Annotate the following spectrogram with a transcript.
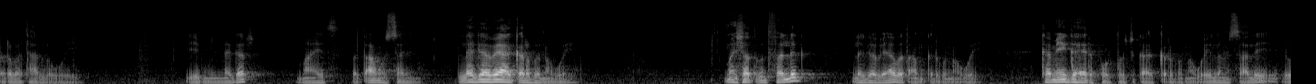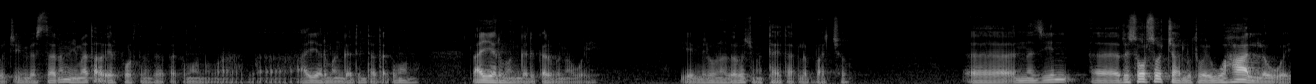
ቅርበት አለው ወይ የሚል ነገር ማየት በጣም ወሳኝ ነው። ለገበያ ቅርብ ነው ወይ? መሸጥ ብትፈልግ ለገበያ በጣም ቅርብ ነው ወይ? ከሜጋ ኤርፖርቶች ጋር ቅርብ ነው ወይ? ለምሳሌ የውጭ ኢንቨስተርም የሚመጣው ኤርፖርትን ተጠቅሞ ነው፣ አየር መንገድን ተጠቅሞ ነው። ለአየር መንገድ ቅርብ ነው ወይ የሚሉ ነገሮች መታየት አለባቸው። እነዚህን resource ኦች አሉት ወይ? ውሃ አለው ወይ?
